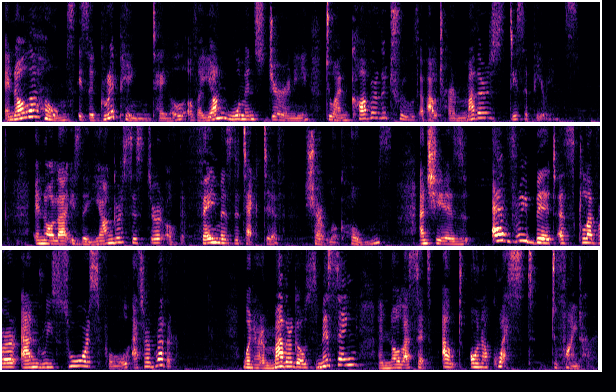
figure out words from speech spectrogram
Enola Holmes is a gripping tale of a young woman's journey to uncover the truth about her mother's disappearance. Enola is the younger sister of the famous detective Sherlock Holmes, and she is every bit as clever and resourceful as her brother. When her mother goes missing, Enola sets out on a quest to find her,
